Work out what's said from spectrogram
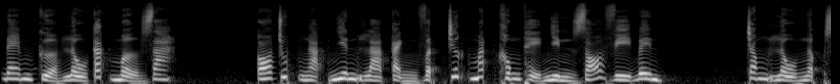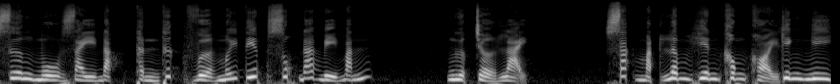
Đem cửa lầu cắt mở ra. Có chút ngạc nhiên là cảnh vật trước mắt không thể nhìn rõ vì bên. Trong lầu ngập sương mù dày đặc thần thức vừa mới tiếp xúc đã bị bắn. Ngược trở lại. Sắc mặt lâm hiên không khỏi kinh nghi.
